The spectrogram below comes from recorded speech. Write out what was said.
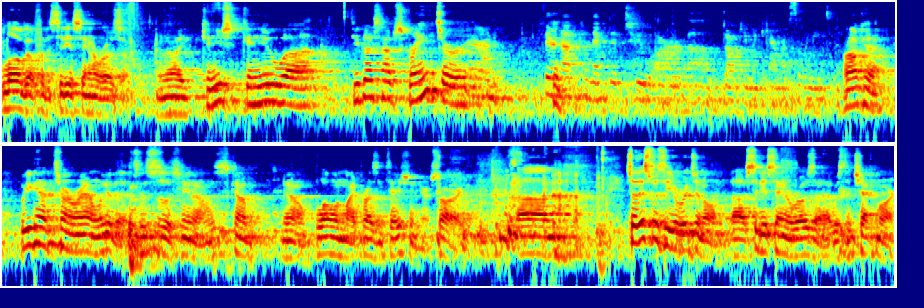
logo for the city of Santa Rosa. And I, can you, can you, uh, do you guys have screens or? They're not connected to our um, document camera, so we need to. Okay. Well, you're gonna have to turn around. Look at this. This is, a- you know, this is kind of, you know, blowing my presentation here. Sorry. Um, so this was the original uh, City of Santa Rosa. It was the check mark.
